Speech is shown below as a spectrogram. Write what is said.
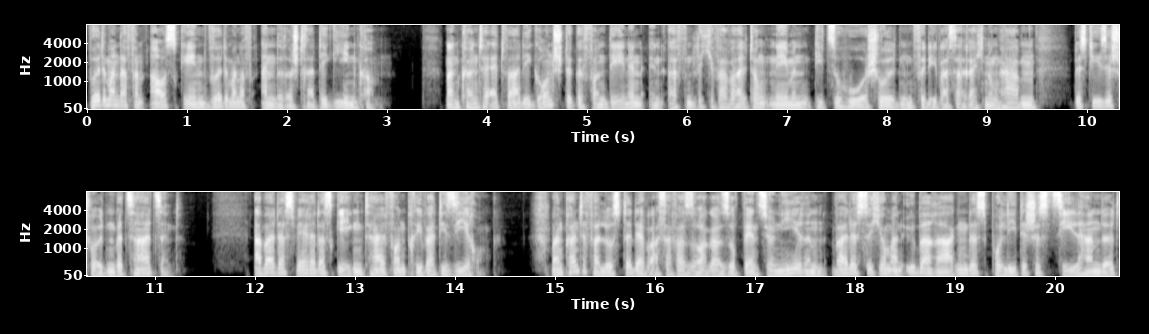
Würde man davon ausgehen, würde man auf andere Strategien kommen. Man könnte etwa die Grundstücke von denen in öffentliche Verwaltung nehmen, die zu hohe Schulden für die Wasserrechnung haben, bis diese Schulden bezahlt sind. Aber das wäre das Gegenteil von Privatisierung. Man könnte Verluste der Wasserversorger subventionieren, weil es sich um ein überragendes politisches Ziel handelt,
